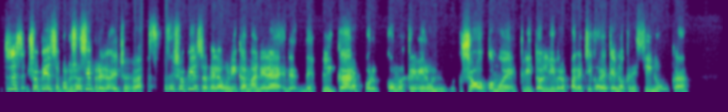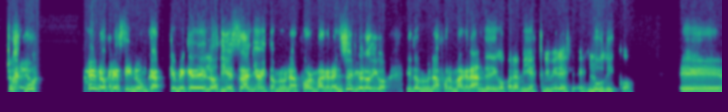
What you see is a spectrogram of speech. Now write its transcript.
Entonces, yo pienso, porque yo siempre lo he hecho así, yo pienso que la única manera de, de explicar por cómo escribir un, yo, cómo he escrito libros para chicos, es que no crecí nunca. Yo creo que no crecí nunca, que me quedé los 10 años y tomé una forma grande, en serio lo digo, y tomé una forma grande, digo, para mí escribir es, es lúdico. Eh,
